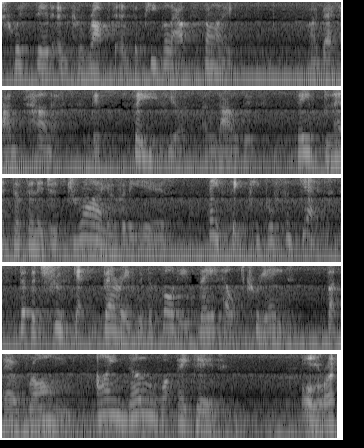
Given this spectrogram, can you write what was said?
twisted and corrupt as the people outside. I bet Antanas, this savior, allows it. They've bled the villagers dry over the years. They think people forget that the truth gets buried with the bodies they helped create. But they're wrong. I know what they did. all right.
